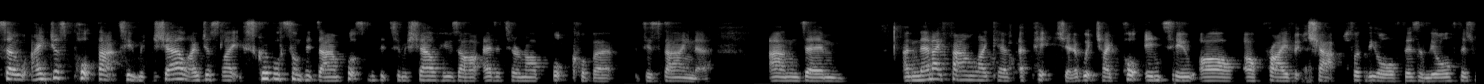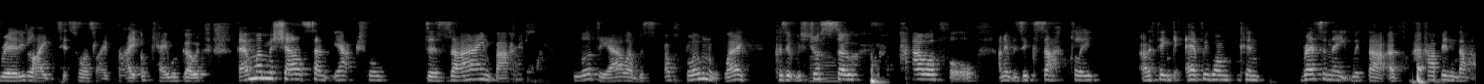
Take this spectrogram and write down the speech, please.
So I just put that to Michelle. I just like scribbled something down, put something to Michelle, who's our editor and our book cover designer. And um, and then I found like a, a, picture which I put into our, our private chat for the authors, and the authors really liked it. So I was like, right, okay, we're going. Then when Michelle sent the actual design back, bloody hell, I was I was blown away because it was just wow. so powerful and it was exactly. And I think everyone can resonate with that of having that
